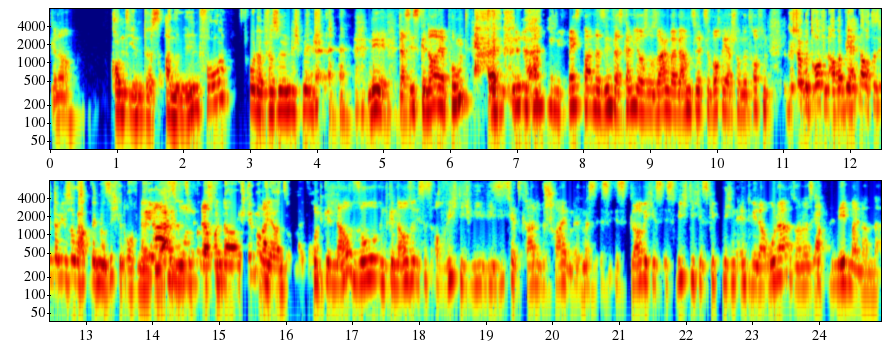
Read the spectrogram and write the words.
Genau. Kommt Ihnen das anonym vor? Oder persönlich Mensch? nee, das ist genau der Punkt. Wenn wir Gesprächspartner sind, das kann ich auch so sagen, weil wir haben uns letzte Woche ja schon getroffen. Schon getroffen, aber wir hätten auch das Interview so gehabt, wenn wir uns nicht getroffen hätten. Ja, also genau, von, der Stimmung her und so weiter. Und genauso und genauso ist es auch wichtig, wie, wie Sie es jetzt gerade beschreiben. Es ist, ist, glaube ich, es ist wichtig, es gibt nicht ein Entweder-Oder, sondern es ja. gibt ein Nebeneinander.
